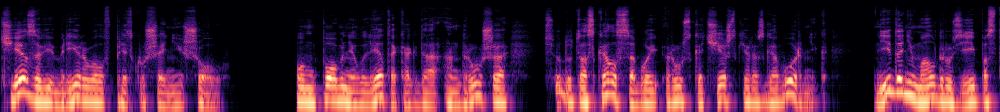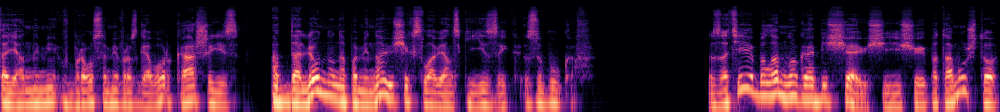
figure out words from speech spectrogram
Че завибрировал в предвкушении шоу. Он помнил лето, когда Андруша всюду таскал с собой русско-чешский разговорник и донимал друзей постоянными вбросами в разговор каши из отдаленно напоминающих славянский язык звуков. Затея была многообещающей еще и потому, что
